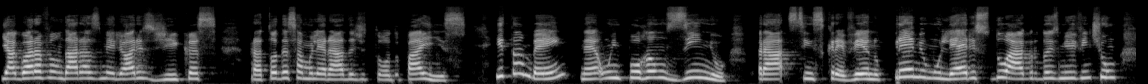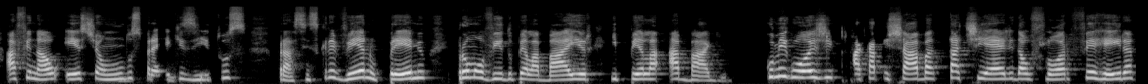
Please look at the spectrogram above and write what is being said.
E agora vão dar as melhores dicas para toda essa mulherada de todo o país. E também, né, um empurrãozinho para se inscrever no Prêmio Mulheres do Agro 2021. Afinal, este é um dos pré-requisitos para se inscrever no prêmio promovido pela Bayer e pela ABAG. Comigo hoje, a capixaba Tatiele Dalflor Ferreira,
